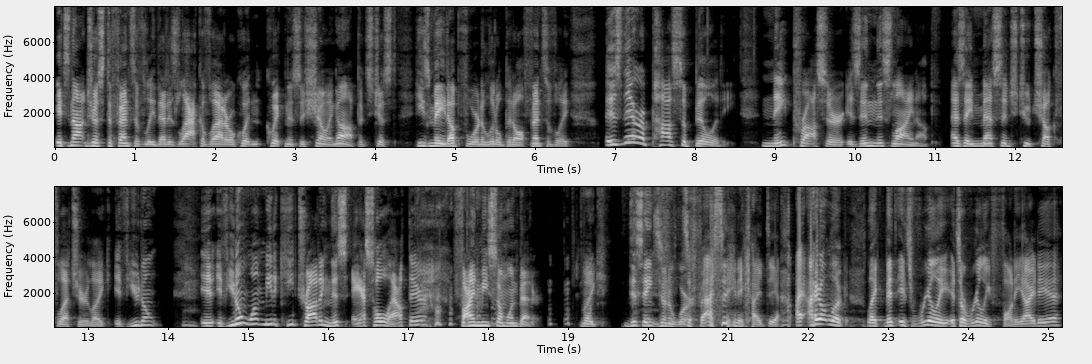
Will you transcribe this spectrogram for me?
it's not just defensively that his lack of lateral quick- quickness is showing up. It's just he's made up for it a little bit offensively. Is there a possibility Nate Prosser is in this lineup as a message to Chuck Fletcher? Like, if you don't, if if you don't want me to keep trotting this asshole out there, find me someone better. Like, this ain't gonna work. It's a fascinating idea. I, I don't look like it's really it's a really funny idea.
